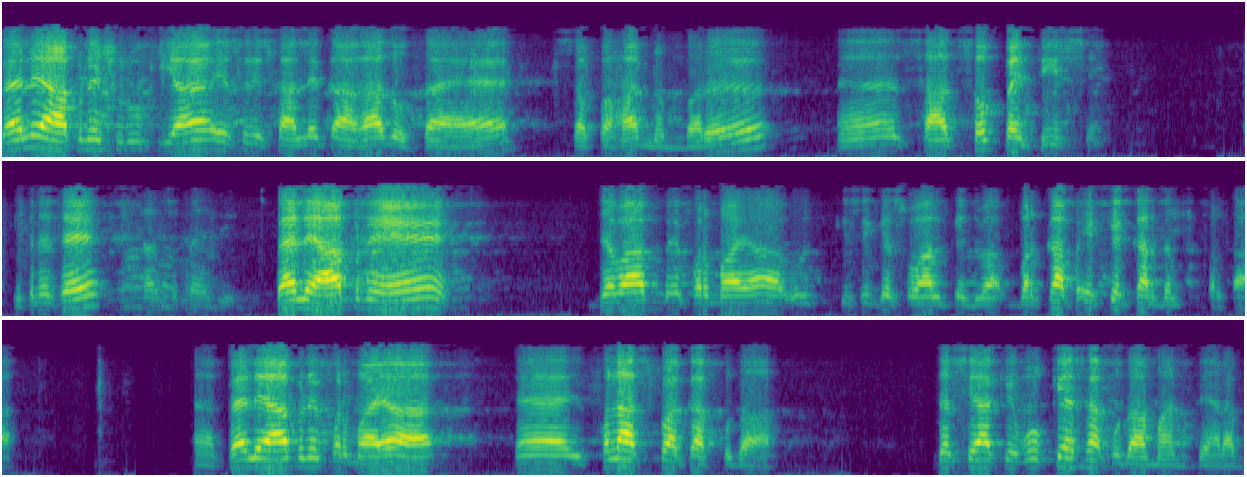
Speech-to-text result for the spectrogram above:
پہلے آپ نے شروع کیا اس رسالے کا آغاز ہوتا ہے صفحہ نمبر سات سو پینتیس سے۔ کتنے سے؟ پہلے آپ نے جواب میں فرمایا کسی کے سوال کے جواب برقع ایک ایک کر دم سرکار ہاں، پہلے آپ نے فرمایا فلاسفہ کا خدا۔ دسیا کہ وہ کیسا خدا مانتے ہیں رب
